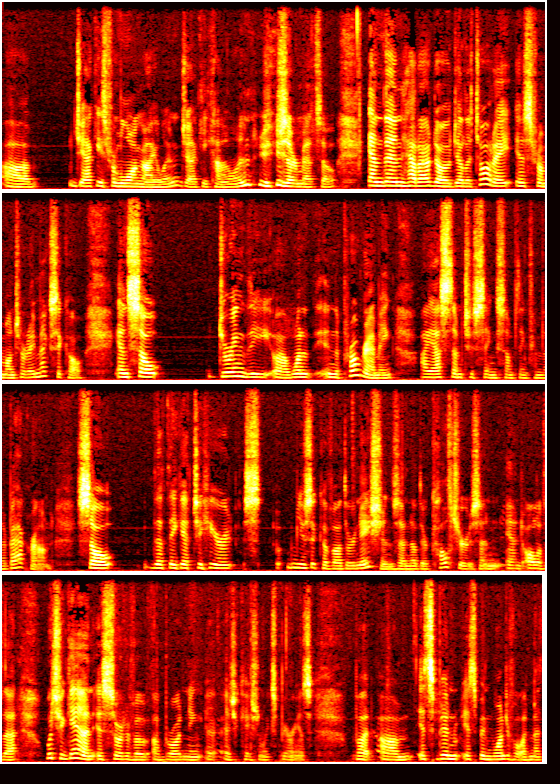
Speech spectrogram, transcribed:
Uh, Jackie's from Long Island, Jackie Conlon, she's our mezzo. And then Gerardo de la Torre is from Monterrey, Mexico. And so during the uh, one in the programming, I asked them to sing something from their background so that they get to hear music of other nations and other cultures and, and all of that, which again is sort of a, a broadening uh, educational experience. But um, it's been it's been wonderful. I've met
